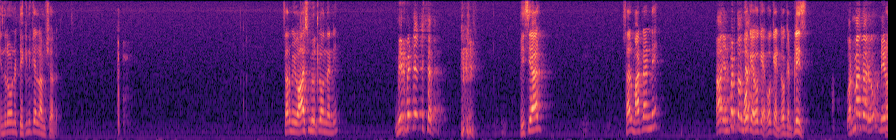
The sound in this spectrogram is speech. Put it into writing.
ఇందులో ఉన్న టెక్నికల్ అంశాలు. సార్ మీ వాయిస్ మ్యూట్లో ఉందండి. మీరు పెట్టండి సార్? పీసీఆర్? సార్ మాట్లాడండి. వినపడుతోందా? ఓకే ఓకే ఓకే అండి ఓకే ప్లీజ్. వర్మ గారు నేను.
